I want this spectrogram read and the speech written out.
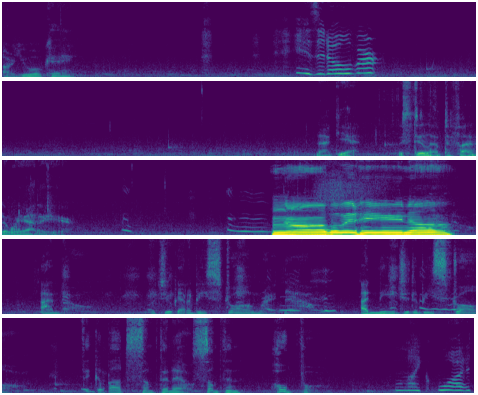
Are you okay? Is it over? Not yet. We still have to find a way out of here. No, poverina. I know. But you gotta be strong right now. I need you to be strong. Think about something else, something hopeful. Like what?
